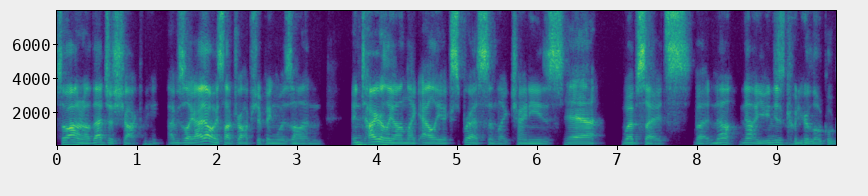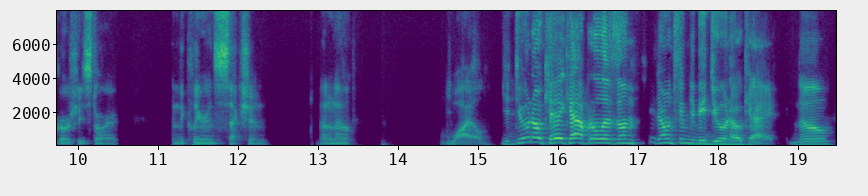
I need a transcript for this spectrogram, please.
So I don't know. That just shocked me. I was like, I always thought drop shipping was on entirely on like AliExpress and like Chinese Yeah. websites, but no, no, you can just go to your local grocery store in the clearance section. I don't know. Wild. You're doing okay, capitalism? You don't seem to be doing okay. No,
